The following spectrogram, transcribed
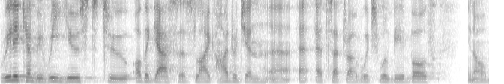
really can be reused to other gases like hydrogen, uh, etc., which will be both, you know,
